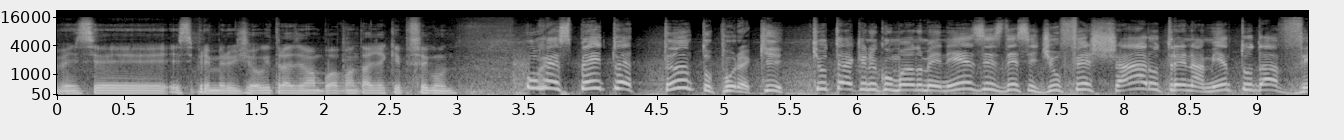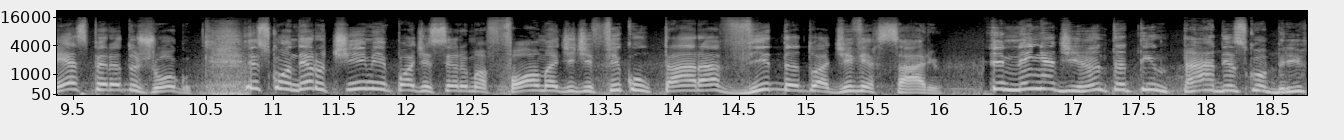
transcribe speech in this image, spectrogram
vencer esse primeiro jogo e trazer uma boa vantagem aqui para o segundo. O respeito é tanto por aqui que o técnico Mano Menezes decidiu fechar o treinamento da véspera do jogo. Esconder o time pode ser uma forma de dificultar a vida do adversário. E nem adianta tentar descobrir.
